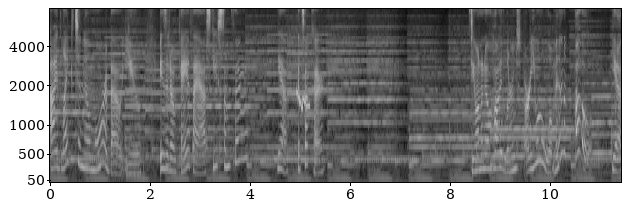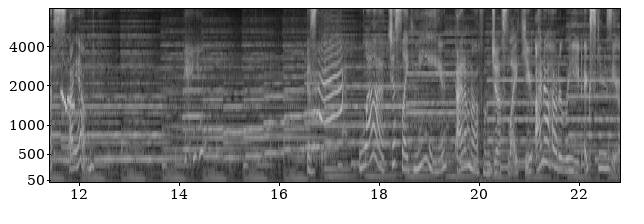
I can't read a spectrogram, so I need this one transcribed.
I'd like to know more about you. Is it okay if I ask you something? Yeah, it's okay. Do you want to know how I learned? Are you a woman? Oh, yes, I am. Is wow, just like me. I don't know if I'm just like you. I know how to read. Excuse you.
